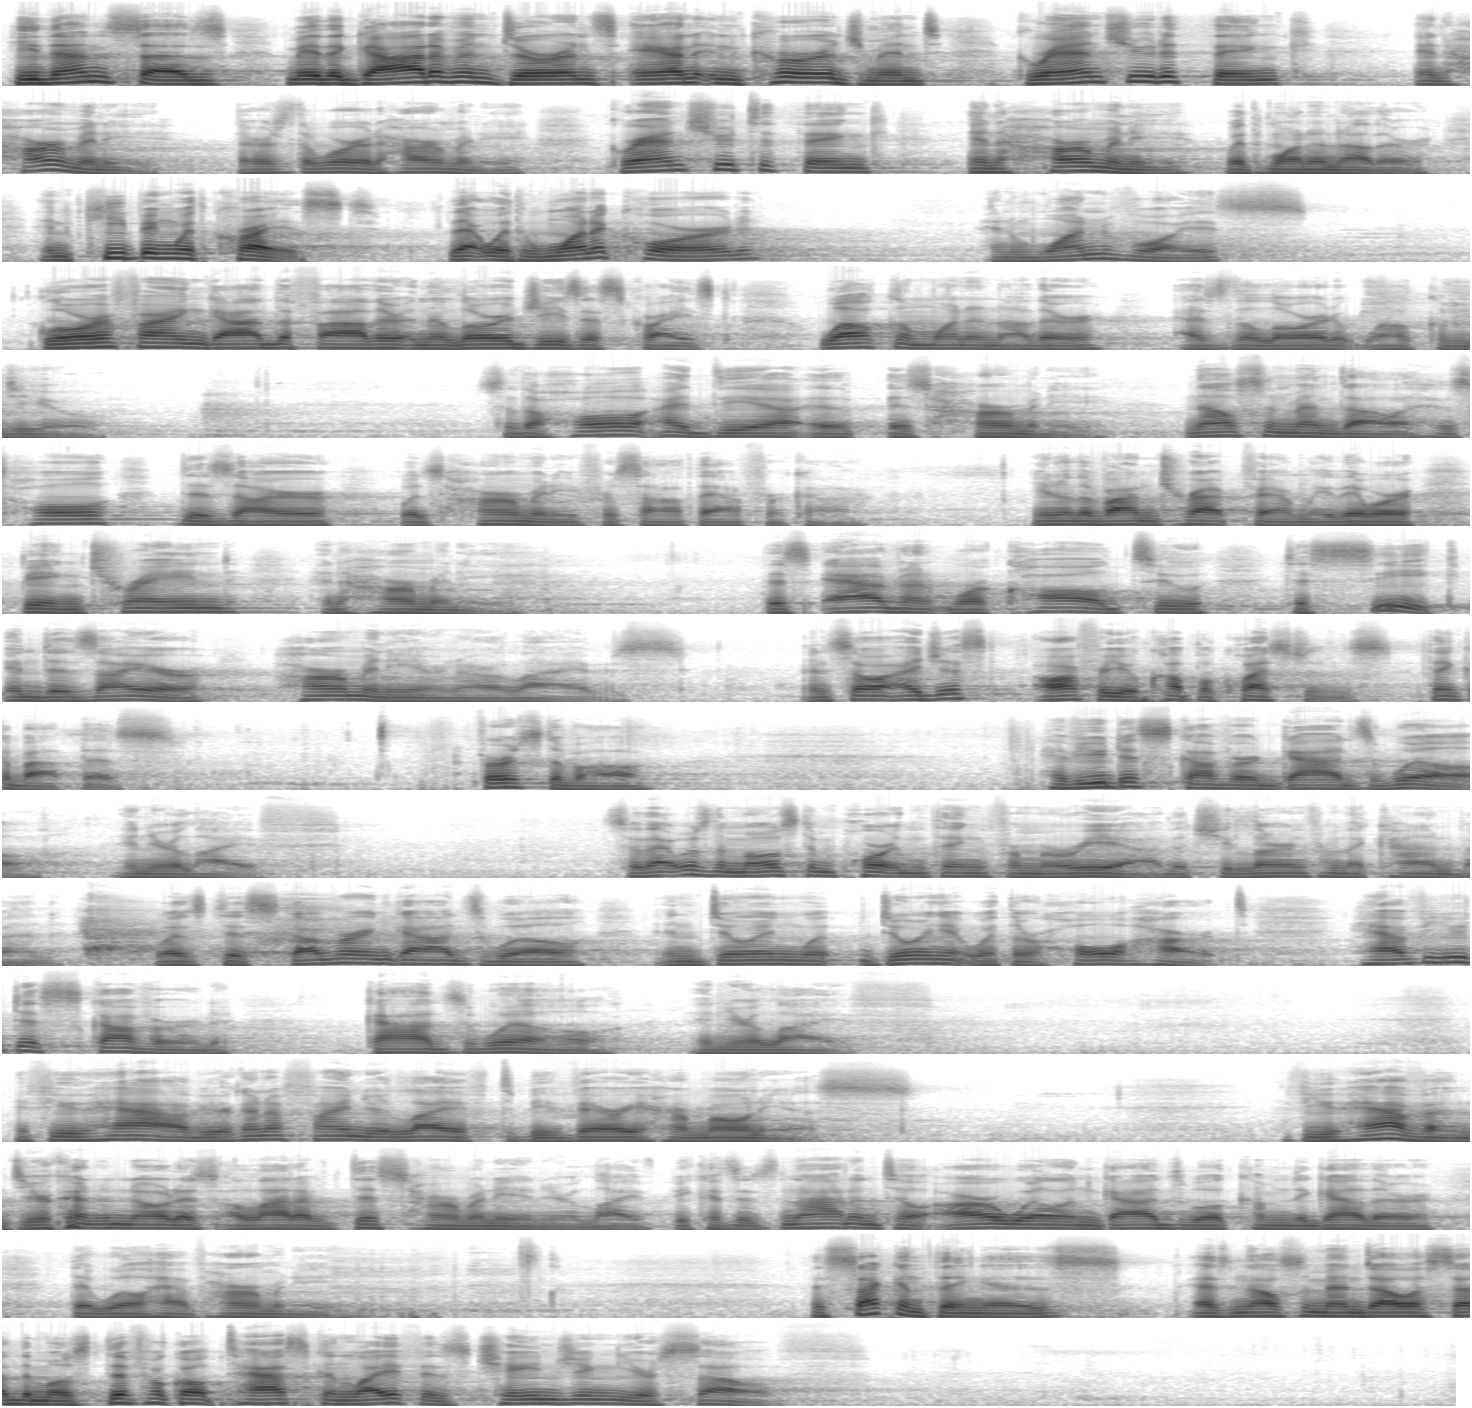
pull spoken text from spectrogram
He then says, May the God of endurance and encouragement grant you to think in harmony. There's the word harmony. Grant you to think in harmony with one another, in keeping with Christ, that with one accord and one voice, glorifying God the Father and the Lord Jesus Christ, welcome one another as the Lord welcomed you. So the whole idea is, harmony. Nelson Mandela, his whole desire was harmony for South Africa. You know, the Von Trapp family, they were being trained in harmony. This Advent, we're called to, to seek and desire harmony in our lives. And so I just offer you a couple questions. Think about this. First of all, have you discovered God's will in your life? So that was the most important thing for Maria that she learned from the convent was discovering God's will and doing, doing it with her whole heart. Have you discovered God's will in your life? If you have, you're going to find your life to be very harmonious. If you haven't, you're going to notice a lot of disharmony in your life because it's not until our will and God's will come together that we'll have harmony. The second thing is, as Nelson Mandela said, the most difficult task in life is changing yourself.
